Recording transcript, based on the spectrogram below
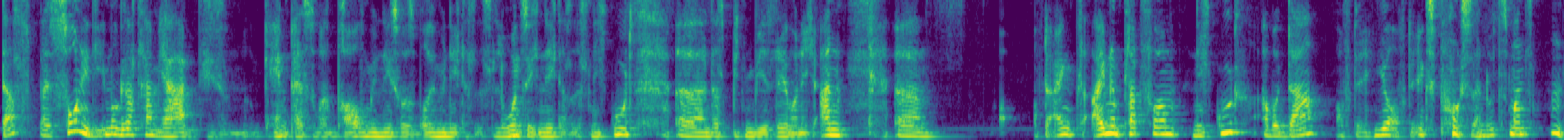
das bei Sony, die immer gesagt haben, ja, diese Game Pass, sowas brauchen wir nicht, sowas wollen wir nicht, das ist, lohnt sich nicht, das ist nicht gut, äh, das bieten wir selber nicht an. Äh, auf der eigenen Plattform nicht gut, aber da, auf der, hier auf der Xbox, da nutzt man es. Hm.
